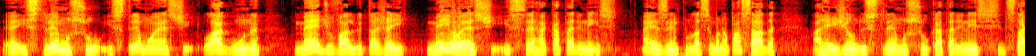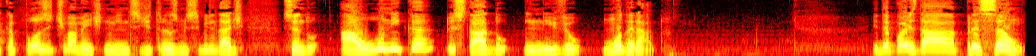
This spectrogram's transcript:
eh, Extremo Sul, Extremo Oeste, Laguna, Médio Vale do Itajaí, Meio Oeste e Serra Catarinense. A exemplo da semana passada, a região do extremo sul catarinense se destaca positivamente no índice de transmissibilidade, sendo a única do estado em nível moderado. E depois da pressão,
